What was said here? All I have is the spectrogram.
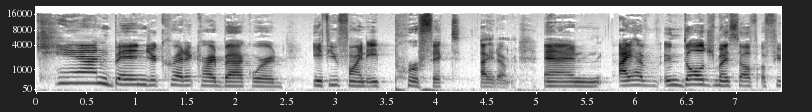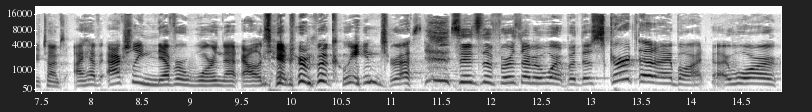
can bend your credit card backward if you find a perfect item. And I have indulged myself a few times. I have actually never worn that Alexander McQueen dress since the first time I wore it. But the skirt that I bought, I wore,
